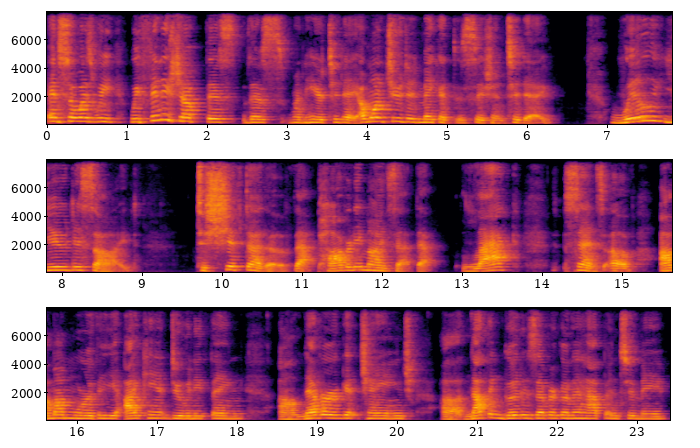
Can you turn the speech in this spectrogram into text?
And so as we, we finish up this, this one here today, I want you to make a decision today. Will you decide to shift out of that poverty mindset, that lack sense of I'm unworthy, I can't do anything, I'll never get change, uh, nothing good is ever going to happen to me.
